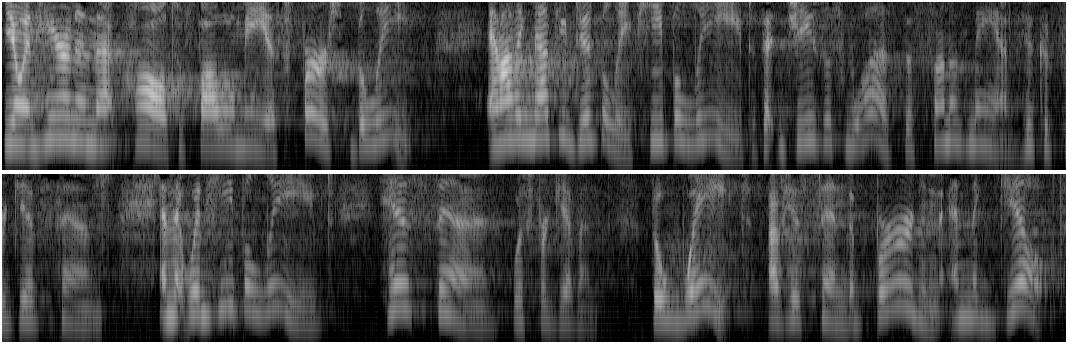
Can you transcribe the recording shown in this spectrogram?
You know, inherent in that call to follow me is first believe. And I think Matthew did believe. He believed that Jesus was the Son of Man who could forgive sins. And that when he believed, his sin was forgiven. The weight of his sin, the burden and the guilt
